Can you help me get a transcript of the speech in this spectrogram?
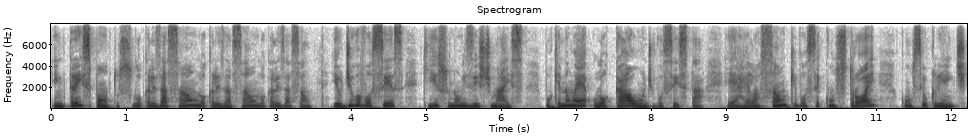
em três pontos: localização, localização, localização. E eu digo a vocês que isso não existe mais, porque não é o local onde você está, é a relação que você constrói com o seu cliente.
